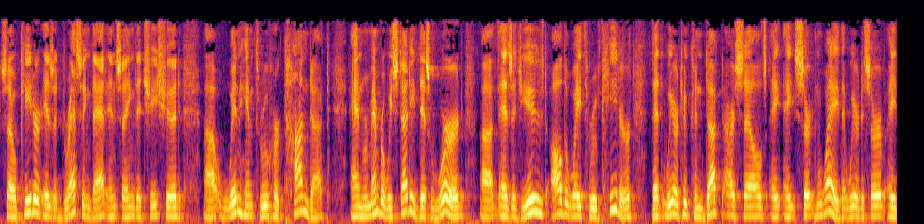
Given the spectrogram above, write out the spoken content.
So Peter is addressing that and saying that she should uh, win him through her conduct. And remember, we studied this word uh, as it's used all the way through Peter that we are to conduct ourselves a, a certain way, that we are to serve a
